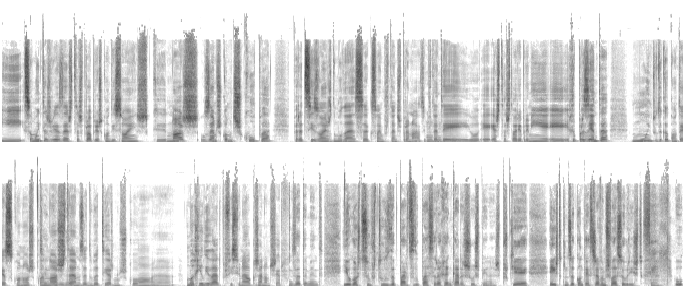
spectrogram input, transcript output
e são muitas vezes estas próprias condições que nós usamos como desculpa para decisões de mudança que são importantes para nós. E, portanto, uhum. é, é, esta história para mim é, é, representa muito do que acontece connosco quando Sem nós dúvida. estamos a debater-nos com uh, uma realidade profissional que já não nos serve. Exatamente. E eu gosto sobretudo da parte do pássaro arrancar as suas penas, porque é, é isto que nos acontece. Já vamos falar sobre isto. Sim. O,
